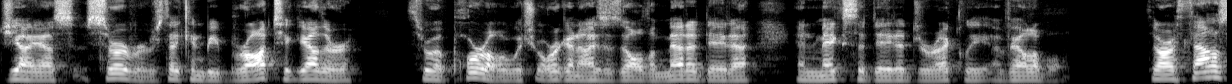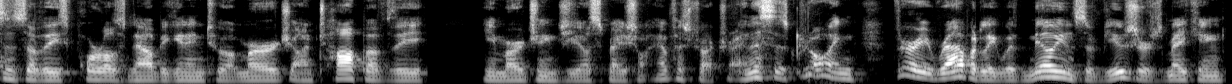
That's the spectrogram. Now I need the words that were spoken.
GIS servers, they can be brought together through a portal which organizes all the metadata and makes the data directly available. There are thousands of these portals now beginning to emerge on top of the emerging geospatial infrastructure. And this is growing very rapidly with millions of users making,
